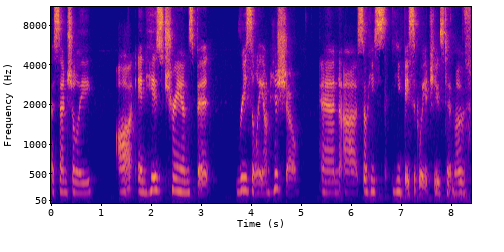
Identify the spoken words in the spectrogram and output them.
essentially uh, in his trans bit recently on his show, and uh, so he's he basically accused him of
